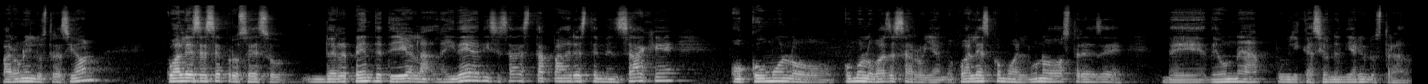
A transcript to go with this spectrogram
para una ilustración, ¿cuál es ese proceso? De repente te llega la, la idea, dices, ah, está padre este mensaje, o cómo lo, cómo lo vas desarrollando, cuál es como el 1, 2, 3 de, de, de una publicación en Diario Ilustrado.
